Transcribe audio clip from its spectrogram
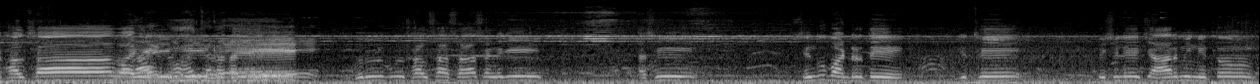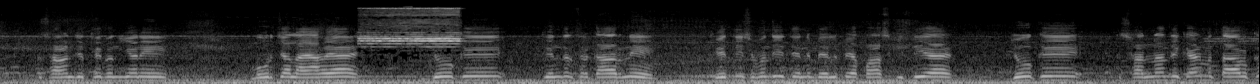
ਕਾ ਖਾਲਸਾ, ਵਾਹਿਗੁਰੂ ਜੀ ਕੀ ਫਤਿਹ। ਗੁਰੂ ਰੂਪ ਖਾਲਸਾ ਸਾਧ ਸੰਗਤ ਜੀ, ਅਸੀਂ ਸਿੰਘੂ ਬਾਰਡਰ ਤੇ, ਜਿੱਥੇ ਪਿਛਲੇ 4 ਮਹੀਨੇ ਤੋਂ ਕਿਸਾਨ ਜਥੇਬੰਦੀਆਂ ਨੇ ਮੋਰਚਾ ਲਾਇਆ ਹੋਇਆ ਹੈ, ਜੋ ਕਿ ਕੇਂਦਰ ਸਰਕਾਰ ਨੇ ਖੇਤੀ ਸੰਬੰਧੀ ਤਿੰਨ ਬਿੱਲ ਪਿਆ ਪਾਸ ਕੀਤੇ ਹੈ, ਜੋ ਕਿ ਕਿਸਾਨਾਂ ਦੇ ਕਹਿਣ ਮੁਤਾਬਕ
